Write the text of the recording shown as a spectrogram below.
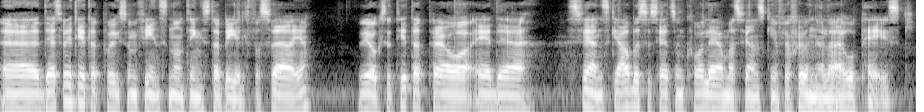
Eh, dels har vi tittat på, liksom, finns någonting stabilt för Sverige? Vi har också tittat på, är det svensk arbetslöshet som korrelerar med svensk inflation eller europeisk?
